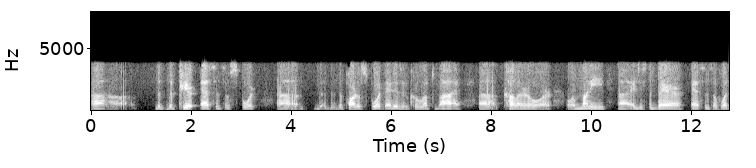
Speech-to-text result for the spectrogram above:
uh, the the pure essence of sport, uh, the, the part of sport that isn't corrupt by uh, color or or money. Uh, it's just the bare essence of what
